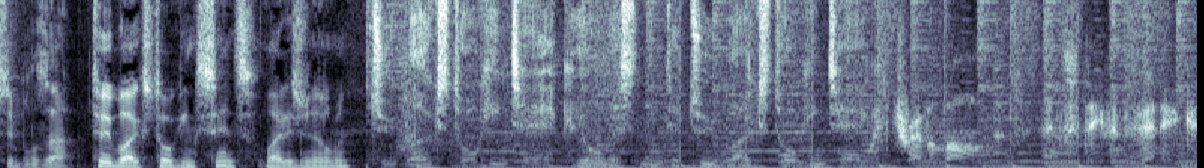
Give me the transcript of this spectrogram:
Simple as that. Two blokes talking sense, ladies and gentlemen. Two Blokes Talking Tech. You're listening to Two Blokes Talking Tech. with Trevor Long and Stephen Fenech.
